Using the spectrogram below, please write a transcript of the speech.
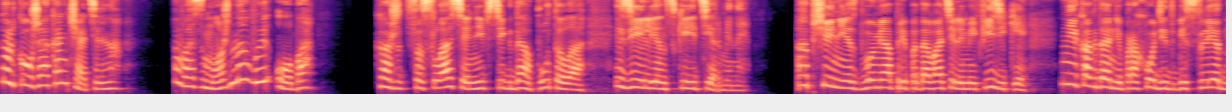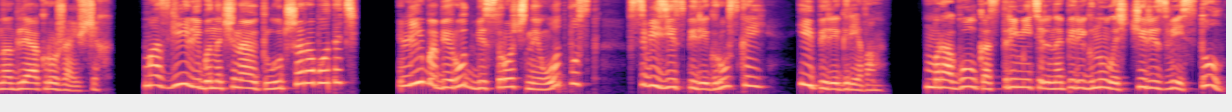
Только уже окончательно. Возможно, вы оба. Кажется, Слася не всегда путала зеленские термины. Общение с двумя преподавателями физики никогда не проходит бесследно для окружающих. Мозги либо начинают лучше работать, либо берут бессрочный отпуск в связи с перегрузкой и перегревом. Мрагулка стремительно перегнулась через весь стол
